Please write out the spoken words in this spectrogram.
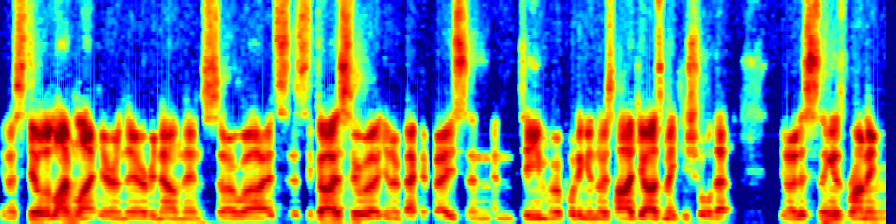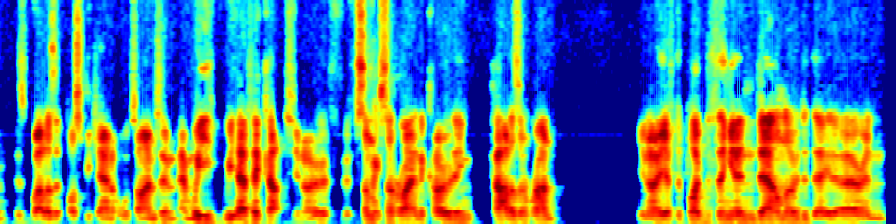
you know steal the limelight here and there every now and then. So uh, it's it's the guys who are you know back at base and and team who are putting in those hard yards, making sure that you know this thing is running as well as it possibly can at all times. And and we we have hiccups. You know, if if something's not right in the coding, car doesn't run. You know, you have to plug the thing in, download the data, and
